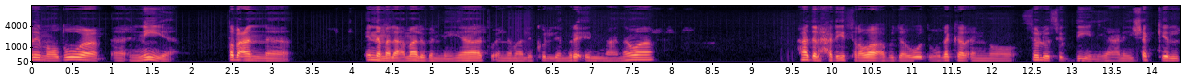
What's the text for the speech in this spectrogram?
لموضوع آه، النية طبعا آه، إنما الأعمال بالنيات وإنما لكل امرئ ما نوى. هذا الحديث رواه أبو داود وذكر أنه ثلث الدين يعني يشكل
